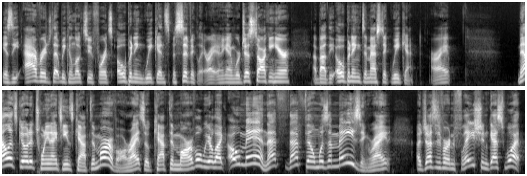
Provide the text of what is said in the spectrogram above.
is the average that we can look to for its opening weekend specifically, right? And again, we're just talking here about the opening domestic weekend, all right? Now let's go to 2019's Captain Marvel, all right? So Captain Marvel, we were like, "Oh man, that that film was amazing, right? Adjusted for inflation, guess what?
